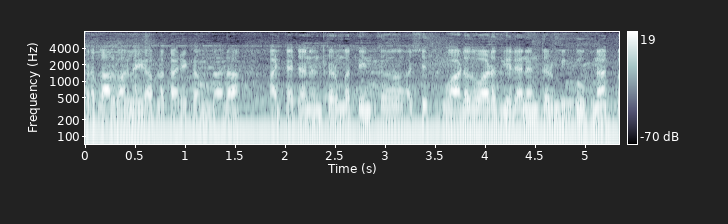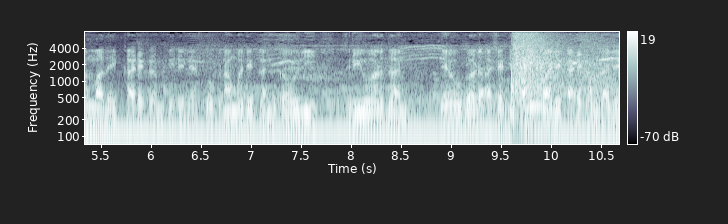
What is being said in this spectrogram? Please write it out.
परत लालबागला एक आपला कार्यक्रम झाला. आणि त्याच्यानंतर मग त्यांचं अशीच वाढत वाढत गेल्यानंतर मी कोकणात पण माझा एक कार्यक्रम केलेले आहे. कोकणामध्ये कणकवली श्रीवर्धन देवगड अशा ठिकाणी माझे कार्यक्रम झाले.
